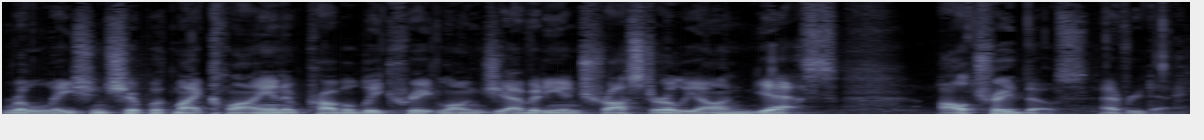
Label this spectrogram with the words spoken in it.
relationship with my client and probably create longevity and trust early on? Yes. I'll trade those every day.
